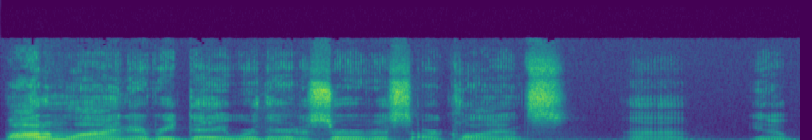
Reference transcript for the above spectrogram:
bottom line, every day we're there to service our clients. Uh, you know,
